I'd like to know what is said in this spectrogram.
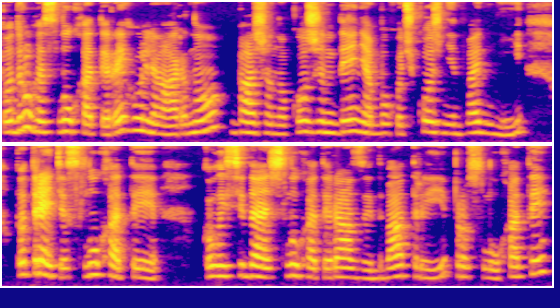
по-друге, слухати регулярно, бажано кожен день або хоч кожні два дні. По-третє, слухати, коли сідаєш, слухати рази два-три, прослухати,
